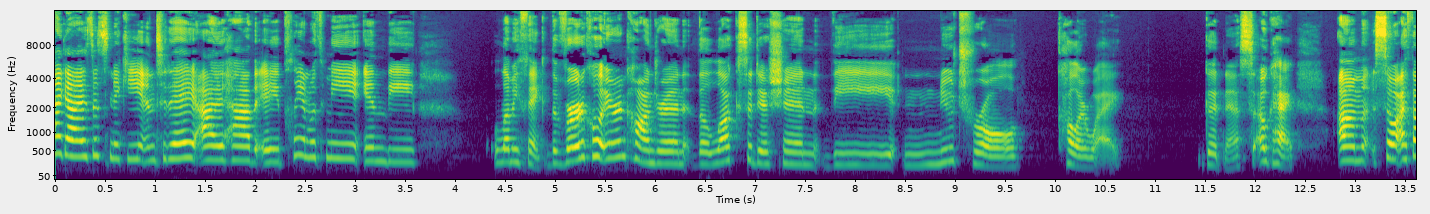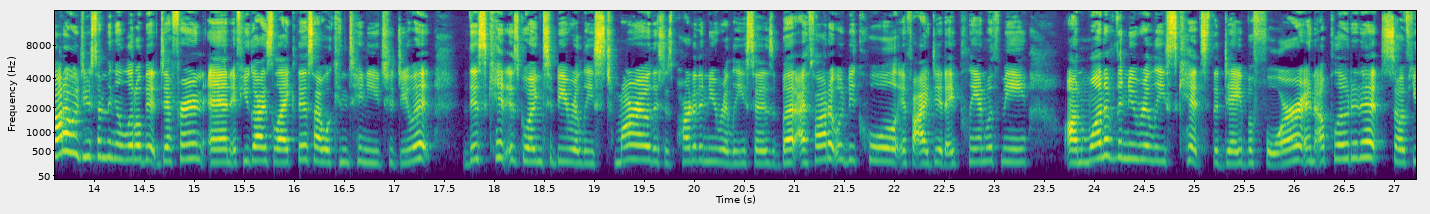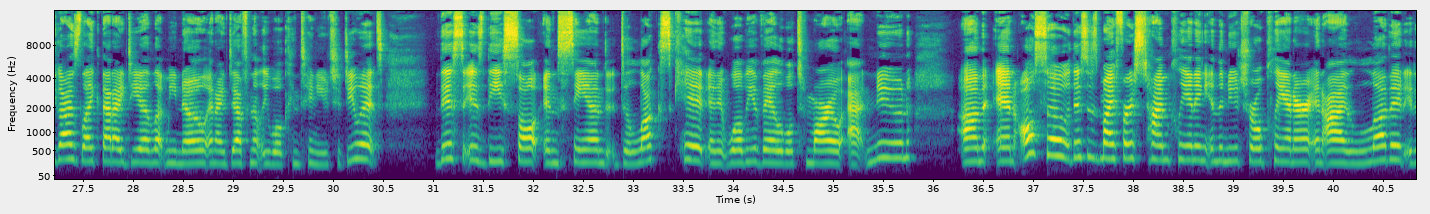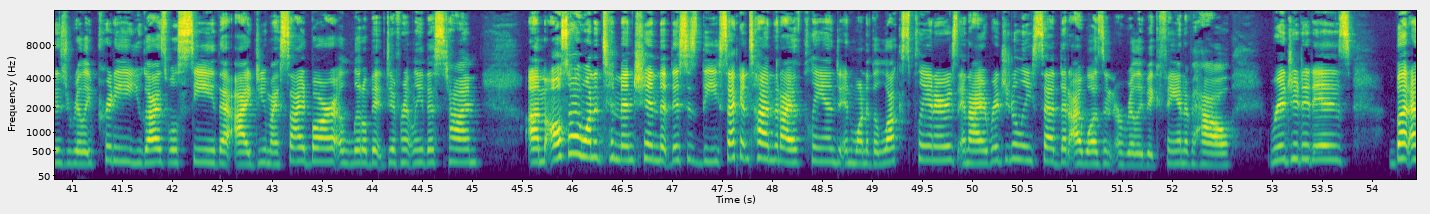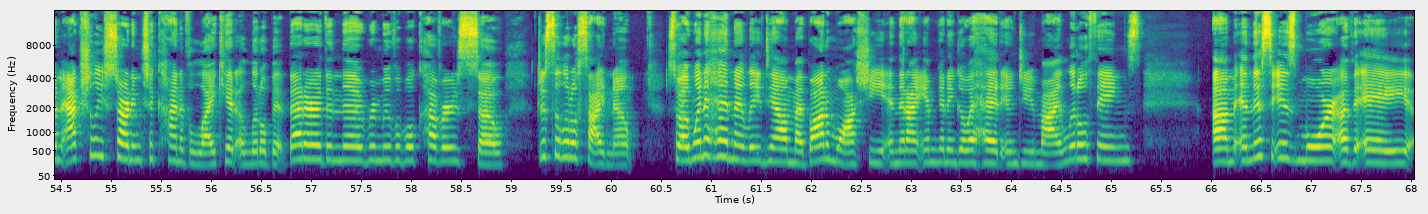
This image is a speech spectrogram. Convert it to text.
Hi guys, it's Nikki, and today I have a plan with me in the, let me think, the Vertical Erin Condren, the Luxe Edition, the Neutral colorway. Goodness. Okay. Um, so I thought I would do something a little bit different, and if you guys like this, I will continue to do it. This kit is going to be released tomorrow. This is part of the new releases, but I thought it would be cool if I did a plan with me on one of the new release kits the day before and uploaded it. So if you guys like that idea, let me know, and I definitely will continue to do it. This is the Salt and Sand Deluxe Kit, and it will be available tomorrow at noon. Um, and also, this is my first time planning in the neutral planner, and I love it. It is really pretty. You guys will see that I do my sidebar a little bit differently this time. Um, also, I wanted to mention that this is the second time that I have planned in one of the Luxe planners, and I originally said that I wasn't a really big fan of how rigid it is, but I'm actually starting to kind of like it a little bit better than the removable covers, so just a little side note. So I went ahead and I laid down my bottom washi, and then I am going to go ahead and do my little things um, and this is more of a,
